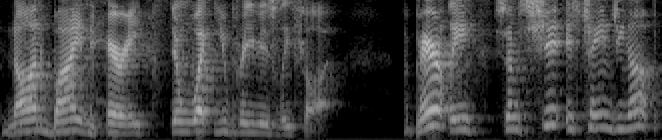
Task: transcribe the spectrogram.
non binary than what you previously thought. Apparently, some shit is changing up.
